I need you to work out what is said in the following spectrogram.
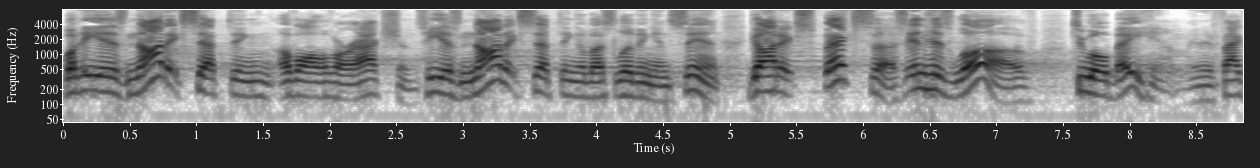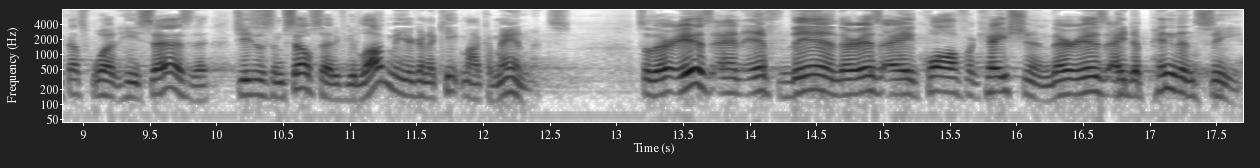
but he is not accepting of all of our actions. He is not accepting of us living in sin. God expects us in his love to obey him. And in fact, that's what he says that Jesus himself said, if you love me, you're going to keep my commandments. So there is an if then, there is a qualification, there is a dependency.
